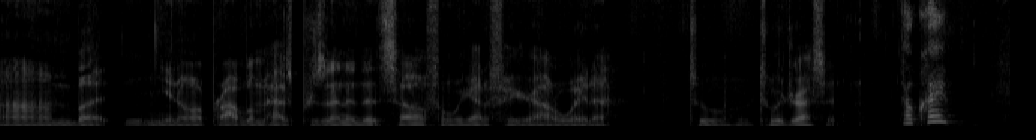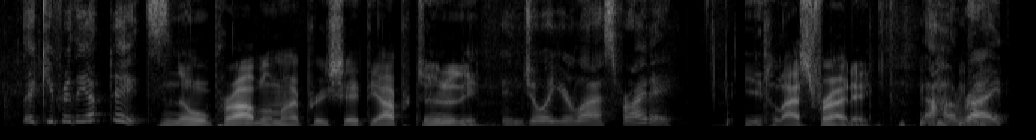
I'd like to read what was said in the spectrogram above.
Um, but you know, a problem has presented itself, and we got to figure out a way to to to address it. Okay. Thank you for the updates. No problem. I appreciate the opportunity. Enjoy your last Friday. Last Friday. All right.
